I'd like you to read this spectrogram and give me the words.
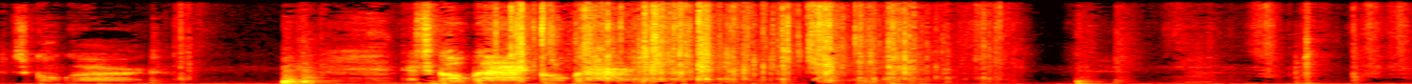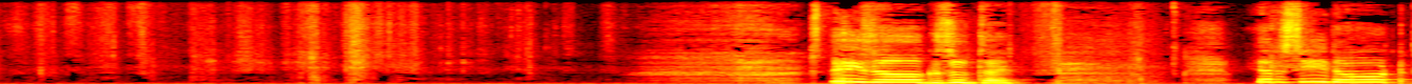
Let's go guard. Let's go guard, go guard. Sneasel, Gesundheit. We got a Seedot.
